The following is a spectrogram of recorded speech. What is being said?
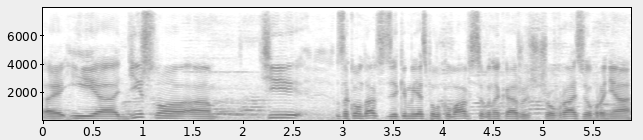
Е, І дійсно ті. Законодавці, з якими я спілкувався, вони кажуть, що в разі обрання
